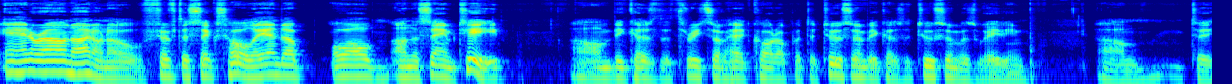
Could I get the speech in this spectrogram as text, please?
And around, I don't know, fifth or sixth hole, they end up all on the same tee um, because the threesome had caught up with the twosome because the twosome was waiting um, to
